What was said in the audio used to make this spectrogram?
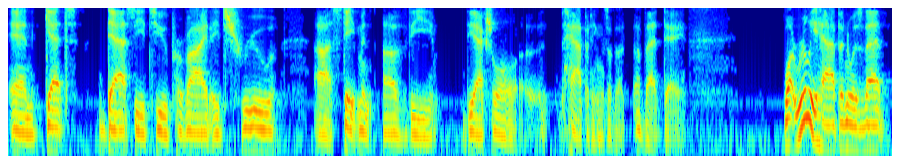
and get Dassey to provide a true uh, statement of the the actual uh, happenings of, the, of that day. What really happened was that,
